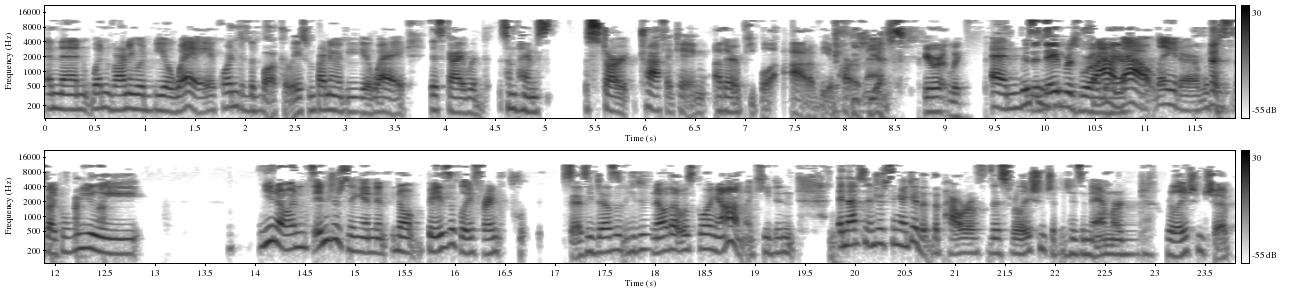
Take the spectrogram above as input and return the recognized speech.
and then when Barney would be away, according to the book, at least when Barney would be away, this guy would sometimes start trafficking other people out of the apartment. yes, apparently. And this the neighbors were found out later, which is like really, you know, and it's interesting. And, you know, basically Frank says he doesn't, he didn't know that was going on. Like he didn't, and that's an interesting idea that the power of this relationship and his enamored relationship,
